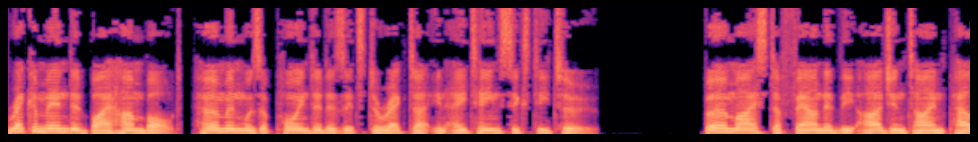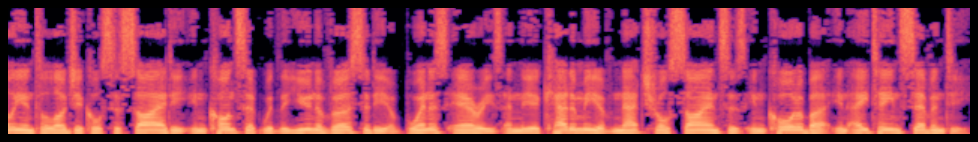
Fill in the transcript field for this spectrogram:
Recommended by Humboldt, Hermann was appointed as its director in 1862. Burmeister founded the Argentine Paleontological Society in concert with the University of Buenos Aires and the Academy of Natural Sciences in Córdoba in 1870,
